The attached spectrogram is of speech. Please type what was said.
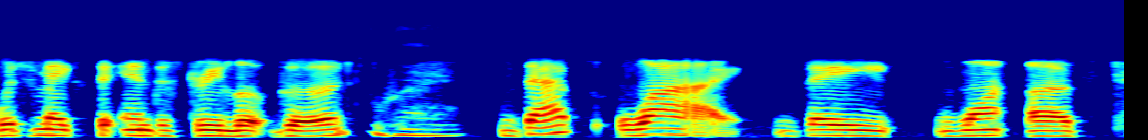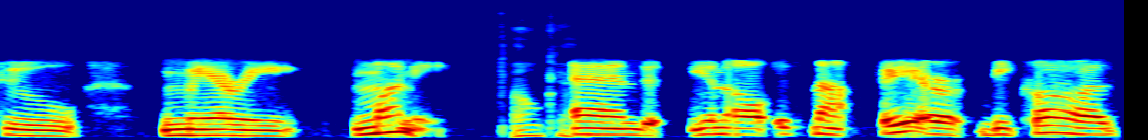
which makes the industry look good Right. that's why they want us to marry money. Okay. And, you know, it's not fair because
